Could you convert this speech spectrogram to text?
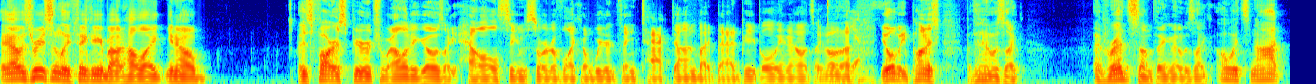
I was recently thinking about how, like, you know, as far as spirituality goes, like hell seems sort of like a weird thing tacked on by bad people. You know, it's like, oh, that, Yes. you'll be punished. But then I was like, I've read something that was like, oh, it's not.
